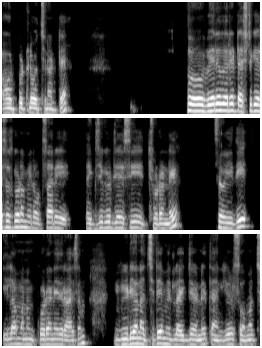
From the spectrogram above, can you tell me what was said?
అవుట్పుట్లో వచ్చినట్టే. సో వేరే వేరే టెస్ట్ కేసెస్ కూడా మీరు ఒకసారి ఎగ్జిక్యూట్ చేసి చూడండి. సో ఇది ఇలా మనం కోడ్ అనేది రాసాం. ఈ వీడియో నచ్చితే మీరు లైక్ చేయండి. Thank you so much.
